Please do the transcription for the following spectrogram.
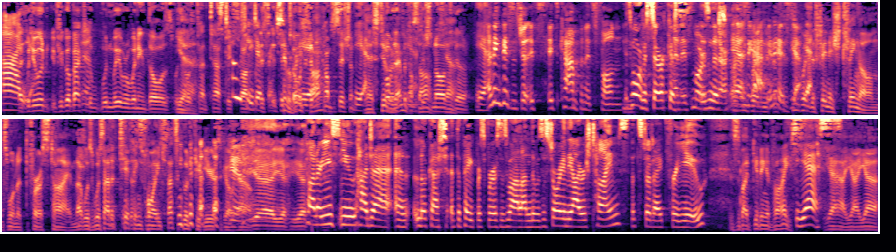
Ah, like, yeah. would, if you go back to the, when we were winning those with yeah. those fantastic totally songs, different. it's, it's a totally different composition. Yeah, yeah still remember the songs. Altogether. Yeah. I think this is just, it's, it's camp and it's fun. It's more of a circus, and it's more isn't it? Yeah, yeah when, it is. I think when the Finnish Klingons won it the first time, that was, was that a tipping That's point? Right. That's a good few years ago now. Yeah, yeah, yeah. Conor, you, you had a, a look at, at the papers first as well, and there was a story in the Irish Times that stood out for you. This is about giving advice. Yes. Yeah, yeah, yeah.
